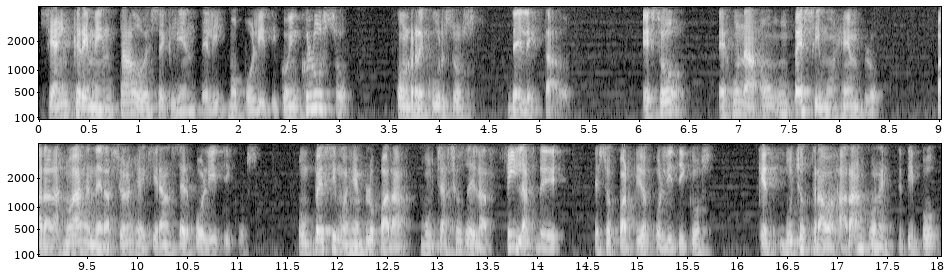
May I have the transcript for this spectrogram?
se ha incrementado ese clientelismo político, incluso con recursos del Estado. Eso es un pésimo ejemplo para las nuevas generaciones que quieran ser políticos. Un pésimo ejemplo para muchachos de las filas de esos partidos políticos que muchos trabajarán con este tipo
